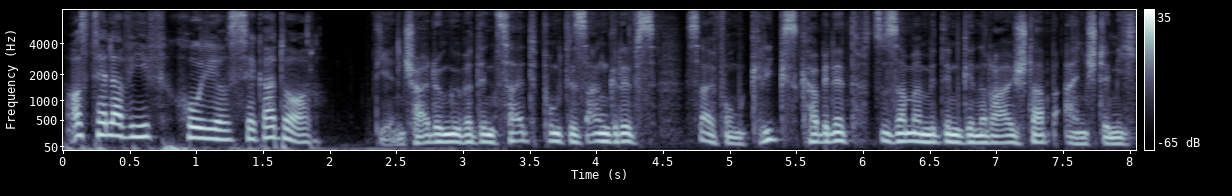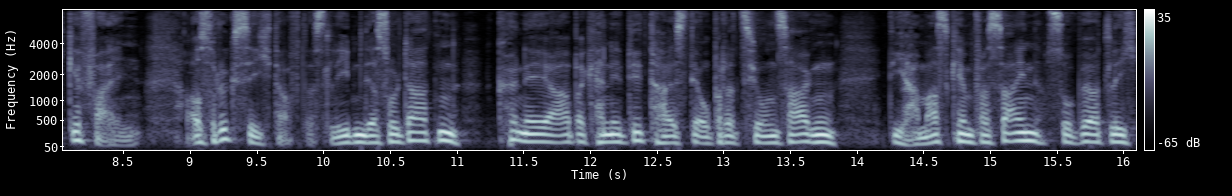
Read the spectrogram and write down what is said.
Aus Tel Aviv, Julio Segador. Die Entscheidung über den Zeitpunkt des Angriffs sei vom Kriegskabinett zusammen mit dem Generalstab einstimmig gefallen. Aus Rücksicht auf das Leben der Soldaten könne er aber keine Details der Operation sagen. Die Hamas-Kämpfer seien, so wörtlich,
